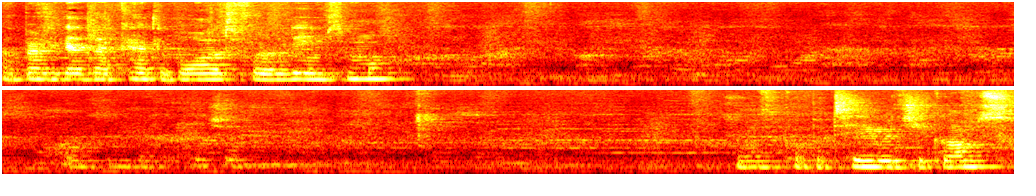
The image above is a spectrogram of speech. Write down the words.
I better get that kettle boiled for Liam's mum. Cup of tea when she comes.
